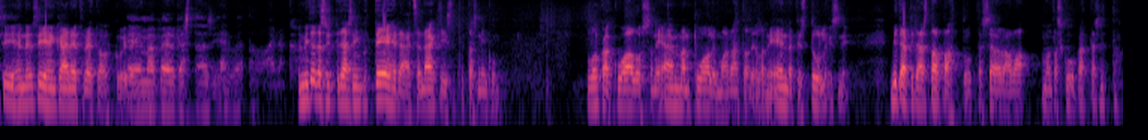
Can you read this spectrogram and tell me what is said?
Siihen, siihenkään et vetoa kuitenkaan. Ei mä pelkästään siihen vetoa ainakaan. No mitä tässä nyt pitäisi niinku tehdä, että sä näkisit, että tässä niinku lokakuun alussa niin M puolimaratonilla niin ennätys tulisi, niin mitä pitäisi tapahtua tässä seuraava monta kuukautta tässä nyt on?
